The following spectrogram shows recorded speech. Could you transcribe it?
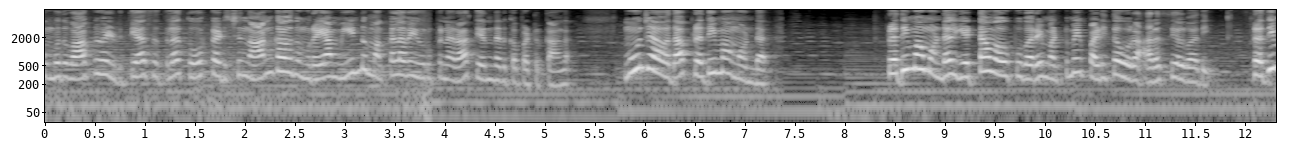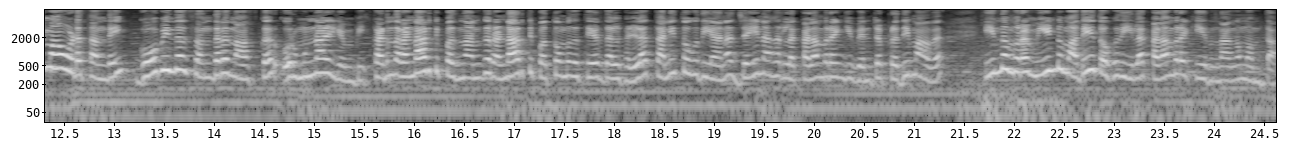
ஒன்பது வாக்குகள் வித்தியாசத்தில் தோற்கடிச்சு நான்காவது முறையாக மீண்டும் மக்களவை உறுப்பினராக தேர்ந்தெடுக்கப்பட்டிருக்காங்க. மூன்றாவதா பிரதிமா மொண்டல். பிரதிமா மொண்டல் எட்டாம் வகுப்பு வரை மட்டுமே படித்த ஒரு அரசியல்வாதி. பிரதிமாவோட தந்தை கோவிந்த சந்திர நாஸ்கர் ஒரு முன்னாள் எம்பி கடந்த ரெண்டாயிரத்தி பதினான்கு ரெண்டாயிரத்தி பத்தொன்பது தேர்தல்களில் தனி தொகுதியான ஜெய்நகர்ல களமிறங்கி வென்ற பிரதிமாவை இந்த முறை மீண்டும் அதே தொகுதியில களமிறக்கி இருந்தாங்க மம்தா.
